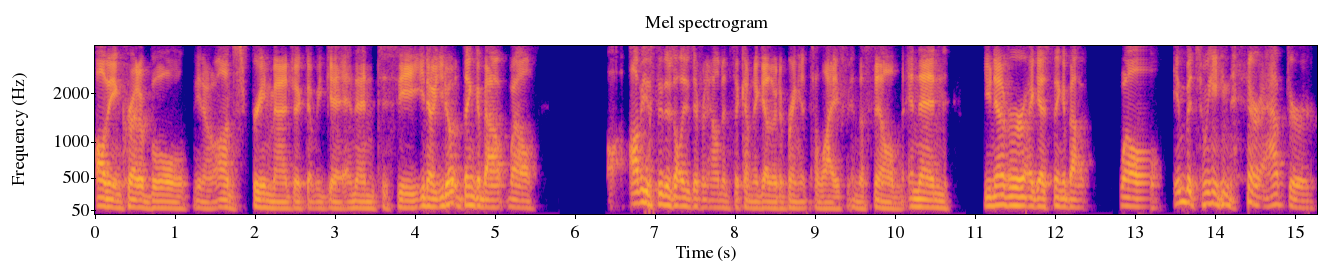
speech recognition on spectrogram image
all the incredible you know on screen magic that we get. And then to see you know you don't think about well obviously there's all these different elements that come together to bring it to life in the film. And then you never i guess think about well in between or after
